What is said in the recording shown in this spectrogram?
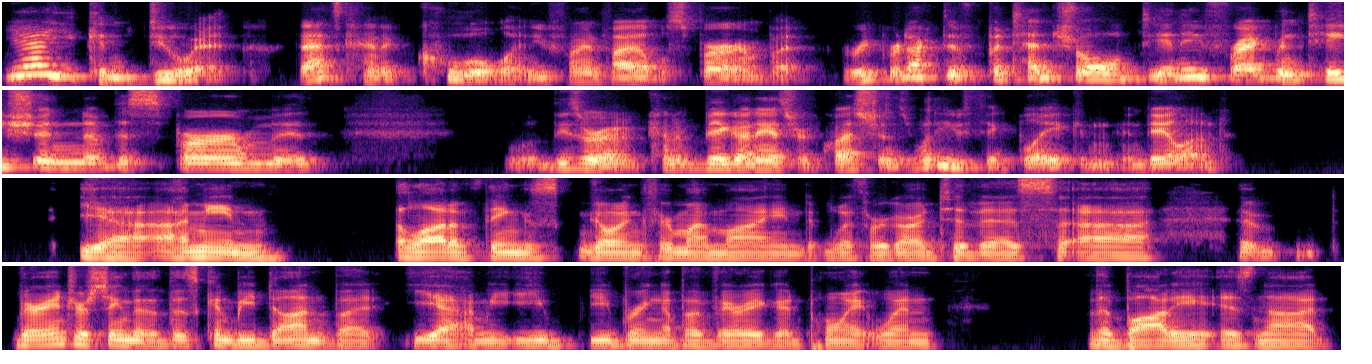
yeah, you can do it. That's kind of cool and you find viable sperm, but reproductive potential, DNA fragmentation of the sperm it, these are kind of big unanswered questions. What do you think, Blake and, and? Yeah, I mean, a lot of things going through my mind with regard to this. Uh, uh, very interesting that this can be done, but yeah, I mean, you you bring up a very good point when the body is not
